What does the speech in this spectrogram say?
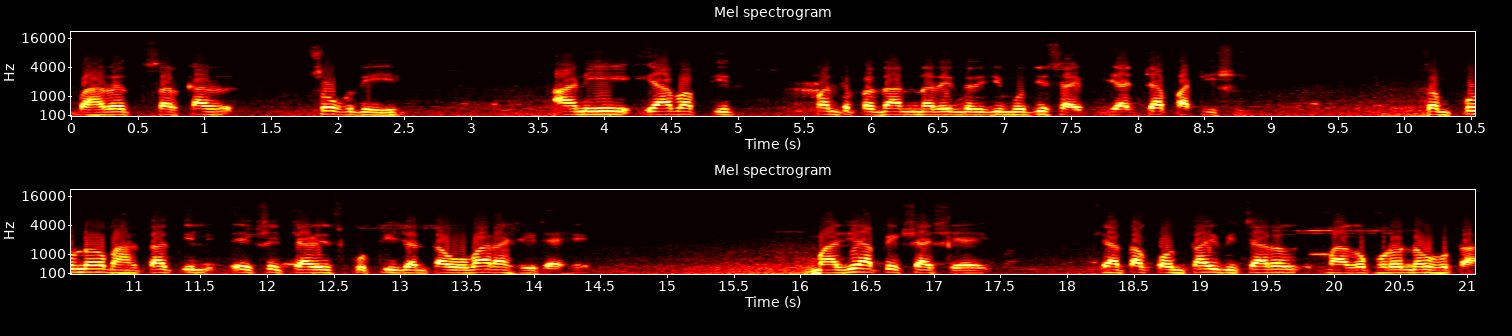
भारत सरकार चोख देईल आणि या बाबतीत पंतप्रधान नरेंद्रजी मोदी साहेब यांच्या पाठीशी संपूर्ण भारतातील एकशे चाळीस कोटी जनता उभा राहिलेली आहे. माझी अपेक्षा अशी आहे की आता कोणताही विचार मागं पुढं न होता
